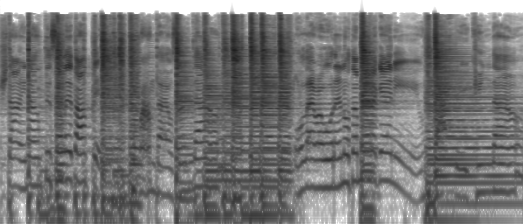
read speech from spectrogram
期待なんてされたって不満だよ全だ俺は俺のためだけに歌っていくんだよ。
